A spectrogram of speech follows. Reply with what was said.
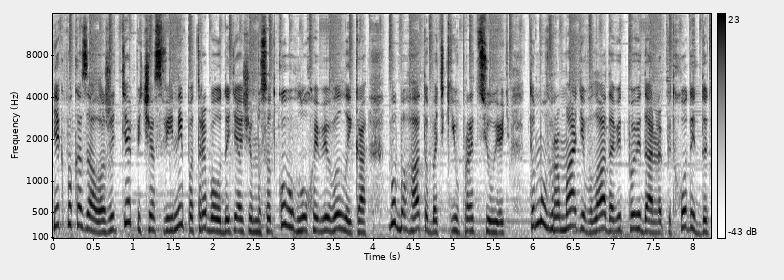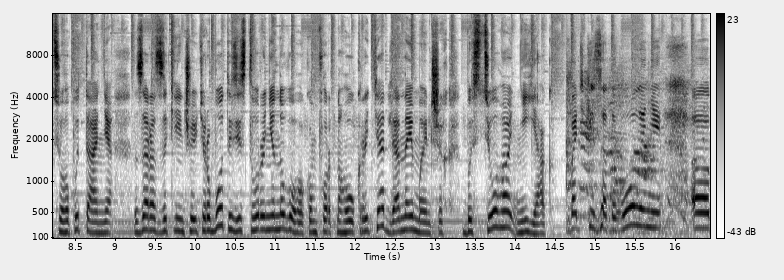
Як показало життя, під час війни потреба у дитячому садку в Глухові велика, бо багато батьків працюють. Тому в громаді влада відповідально підходить до цього питання. Зараз закінчують роботи зі створення нового комфортного укриття для найменших. Без цього ніяк. Батьки задоволені, е,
